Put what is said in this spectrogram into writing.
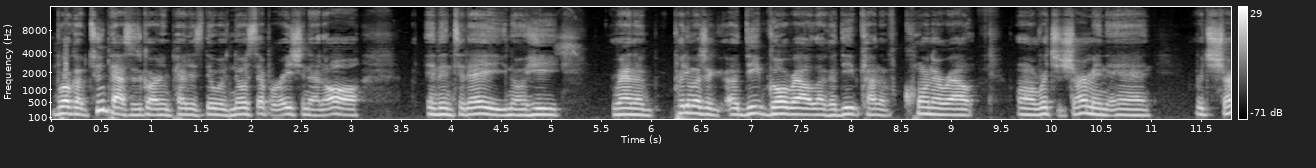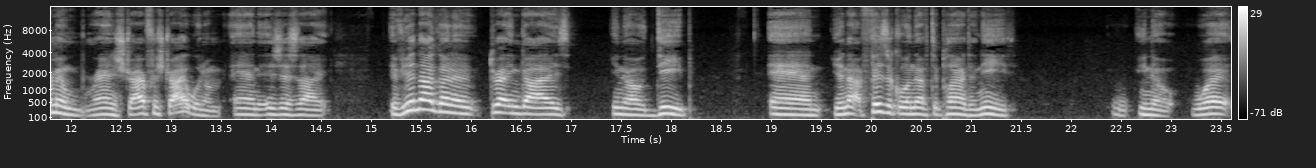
broke up two passes guarding Pettis. There was no separation at all. And then today, you know, he ran a pretty much a, a, deep go route, like a deep kind of corner route on Richard Sherman, and Richard Sherman ran stride for stride with him, and it's just like if you're not gonna threaten guys, you know, deep, and you're not physical enough to play underneath, you know what?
